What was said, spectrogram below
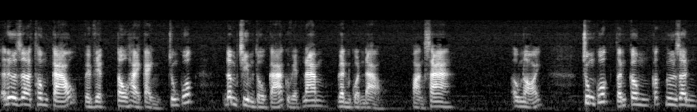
đã đưa ra thông cáo về việc tàu hải cảnh Trung Quốc đâm chìm tàu cá của Việt Nam gần quần đảo Hoàng Sa. Ông nói, Trung Quốc tấn công các ngư dân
